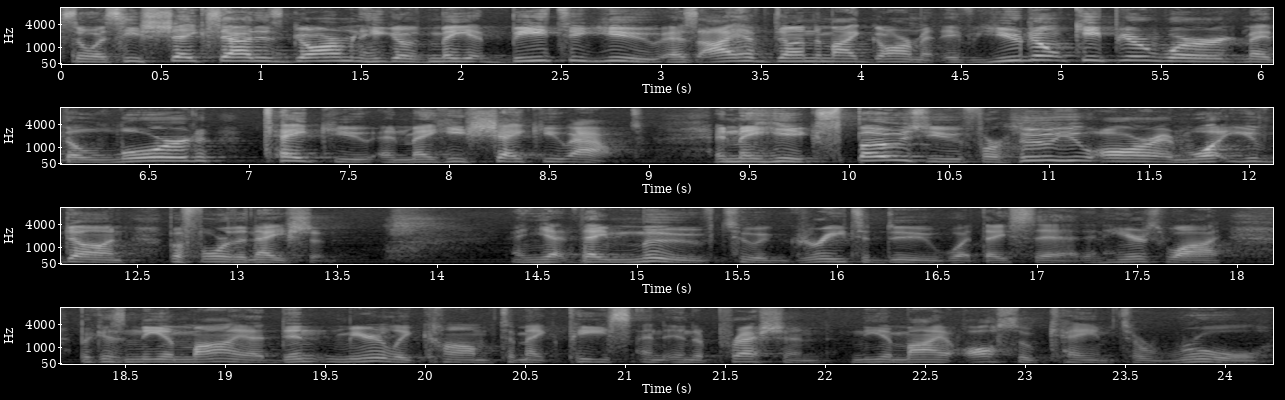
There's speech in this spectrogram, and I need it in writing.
So as he shakes out his garment, he goes, May it be to you as I have done to my garment. If you don't keep your word, may the Lord take you and may he shake you out. And may he expose you for who you are and what you've done before the nation. And yet they moved to agree to do what they said. And here's why because Nehemiah didn't merely come to make peace and in oppression, Nehemiah also came to rule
